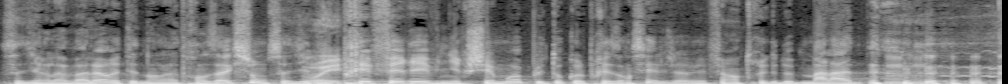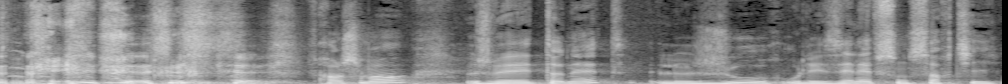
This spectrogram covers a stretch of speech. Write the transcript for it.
c'est-à-dire la valeur était dans la transaction. C'est-à-dire Oui. ils préféraient venir chez moi plutôt que le présentiel. J'avais fait un truc de malade. Ok. Franchement, je vais être honnête, le jour où les élèves sont sortis,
